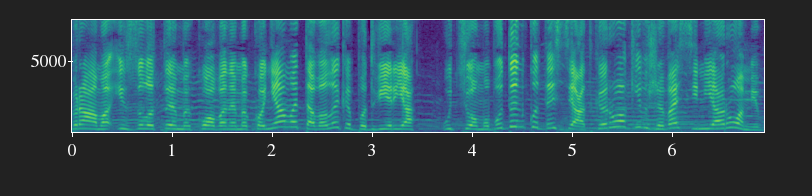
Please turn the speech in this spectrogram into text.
Брама із золотими кованими конями та велике подвір'я. У цьому будинку десятки років живе сім'я ромів.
